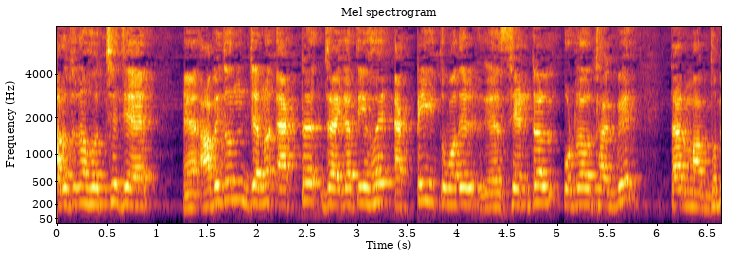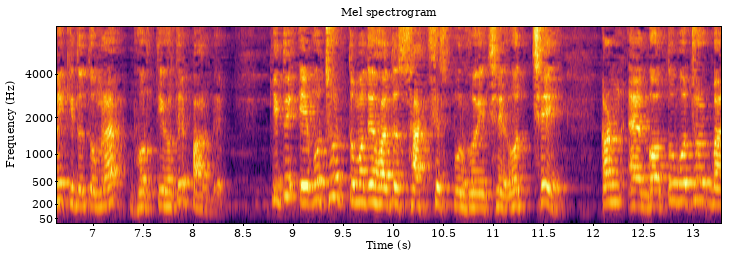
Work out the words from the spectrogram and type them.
আলোচনা হচ্ছে যে আবেদন যেন একটা জায়গাতেই হয়, একটাই তোমাদের সেন্ট্রাল পোর্টাল থাকবে, তার মাধ্যমে কিন্তু তোমরা ভর্তি হতে পারবে। কিন্তু এবছর তোমাদের হয়তো সাকসেসফুল হয়েছে, হচ্ছে। কারণ গত বছর বা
